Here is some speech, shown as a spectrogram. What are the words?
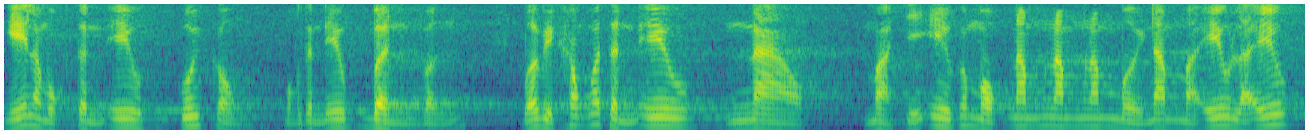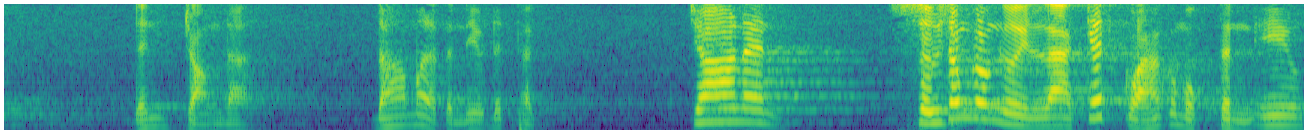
Nghĩa là một tình yêu cuối cùng, một tình yêu bền vững. Bởi vì không có tình yêu nào mà chỉ yêu có một năm năm năm, mười năm mà yêu là yêu. Đến trọn đời. Đó mới là tình yêu đích thực. Cho nên, sự sống con người là kết quả của một tình yêu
